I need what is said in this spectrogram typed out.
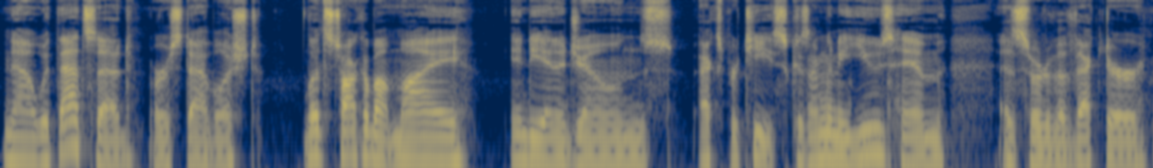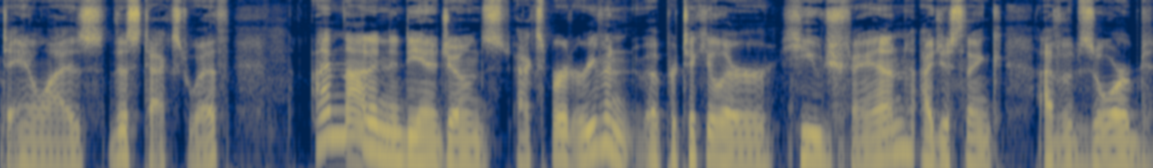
Now, with that said or established, let's talk about my Indiana Jones expertise because I'm going to use him as sort of a vector to analyze this text with. I'm not an Indiana Jones expert or even a particular huge fan. I just think I've absorbed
